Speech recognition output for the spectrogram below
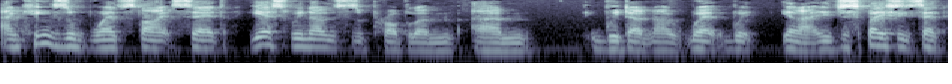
and Kingston's website said, "Yes, we know this is a problem. Um, we don't know where, we, you know, it just basically said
